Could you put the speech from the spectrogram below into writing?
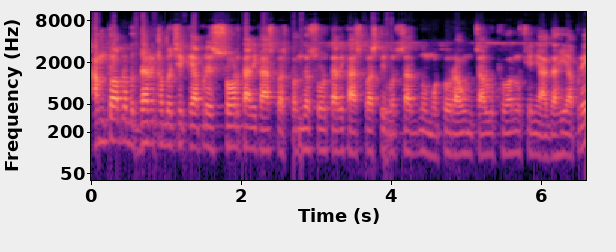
આમ તો આપણે બધાને ખબર છે કે આપણે સોળ તારીખ આસપાસ, પંદર સોળ તારીખ આસપાસથી વરસાદનો મોટો રાઉન્ડ ચાલુ થવાનો છે એની આગાહી આપણે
